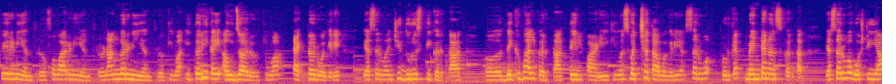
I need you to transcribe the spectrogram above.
पेरणी यंत्र फवारणी यंत्र नांगरणी यंत्र किंवा इतरही काही अवजारं किंवा ट्रॅक्टर वगैरे या सर्वांची दुरुस्ती करतात देखभाल करतात तेल पाणी किंवा स्वच्छता वगैरे या सर्व थोडक्यात मेंटेनन्स करतात. या सर्व गोष्टी या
